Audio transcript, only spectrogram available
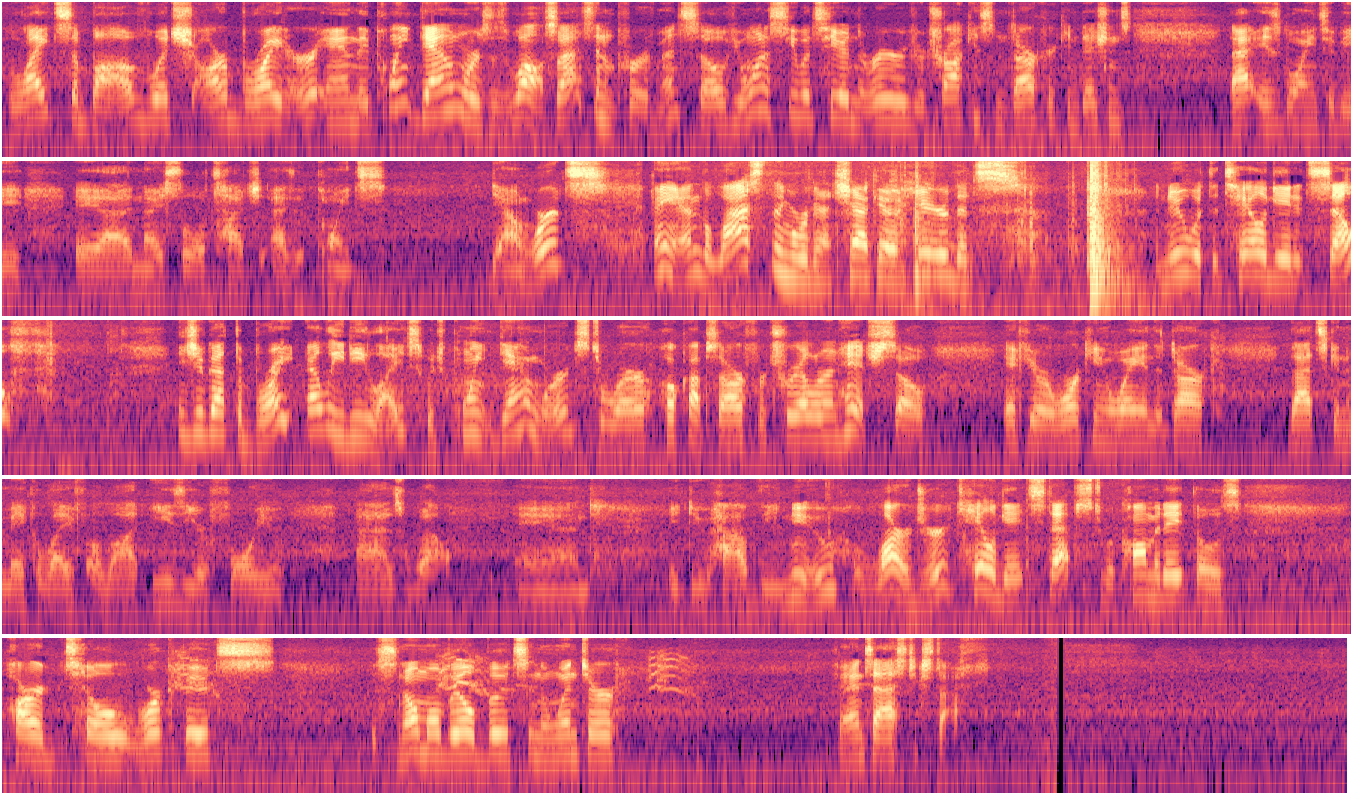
lights above which are brighter and they point downwards as well so that's an improvement so if you want to see what's here in the rear of your truck in some darker conditions that is going to be a, a uh, nice little touch as it points downwards. And the last thing we're going to check out here that's new with the tailgate itself is you've got the bright LED lights which point downwards to where hookups are for trailer and hitch. So if you're working away in the dark, that's going to make life a lot easier for you as well. And you do have the new larger tailgate steps to accommodate those hard toe work boots, the snowmobile boots in the winter, Fantastic stuff.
